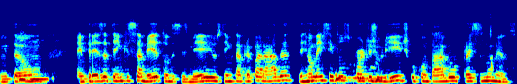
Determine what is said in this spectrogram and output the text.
Então, uhum. a empresa tem que saber todos esses meios, tem que estar preparada, realmente tem que ter um suporte uhum. jurídico, contábil para esses momentos.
